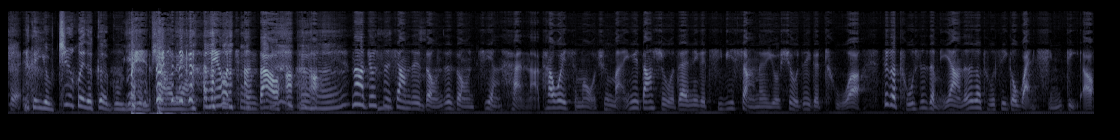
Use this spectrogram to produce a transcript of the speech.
对，那个有智慧的个股也很漂亮，还没有抢到啊，那就是像这种这种剑汉呐，它为什么我去买？因为当时我在那个 TV 上呢有秀这个图啊，这个图是怎么样的？这个图是一个碗形底啊，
